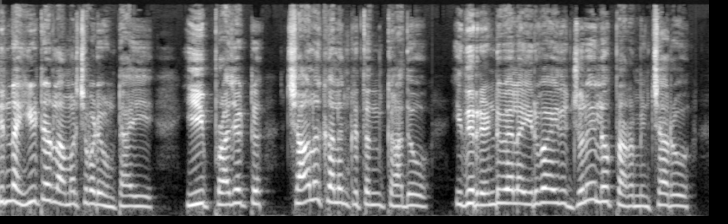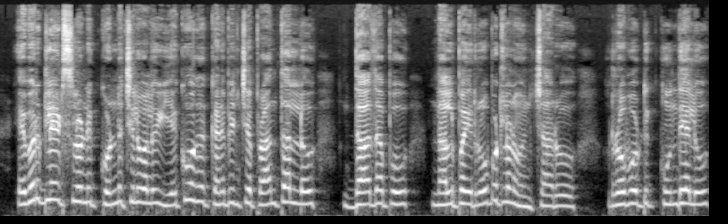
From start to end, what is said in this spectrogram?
చిన్న హీటర్లు అమర్చబడి ఉంటాయి. ఈ ప్రాజెక్ట్ చాలా కాలం క్రితం కాదు. ఇది రెండు వేల ఇరవై ఐదు జూలైలో ప్రారంభించారు. ఎవర్గ్లేడ్స్లోని కొండ చిలువలు ఎక్కువగా కనిపించే ప్రాంతాల్లో దాదాపు నలభై రోబోట్లను ఉంచారు. రోబోటిక్ కుందేలు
